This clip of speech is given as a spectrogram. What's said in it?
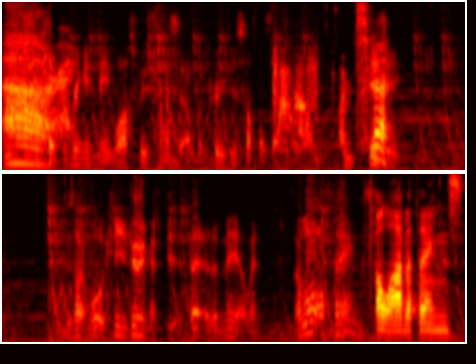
He kept ringing me whilst we was trying to set up the previous office. I was like, I'm, I'm busy. He's like, what can you do that's better than me? I went, a lot of things. A lot of things.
